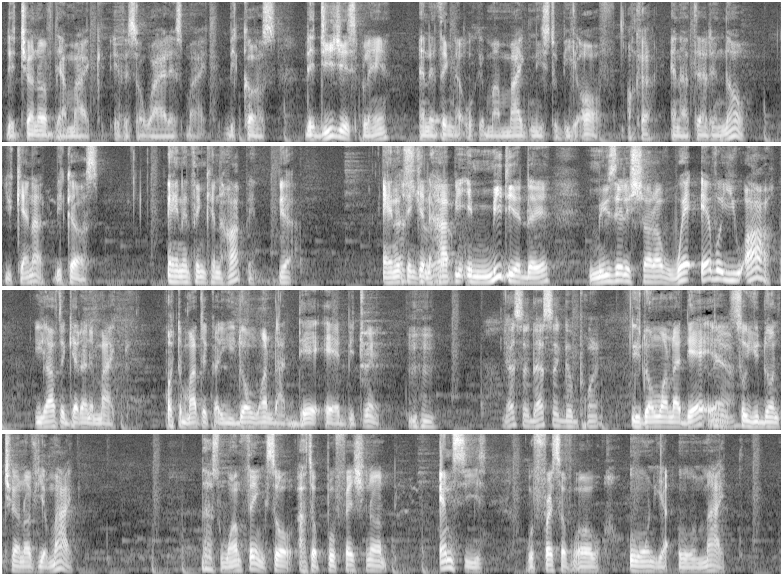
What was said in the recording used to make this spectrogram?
they turn off their mic if it's a wireless mic because the DJ is playing and they think that, okay, my mic needs to be off. Okay. And I tell them, no, you cannot because anything can happen. Yeah. Anything true, can yeah. happen immediately. Music is shut off. Wherever you are, you have to get on the mic. Automatically, you don't want that dead air between. Mm-hmm. That's a that's a good point. You don't want to air, Yeah. so you don't turn off your mic. That's one thing. So, as a professional MCs, well, first of all, own your own mic.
